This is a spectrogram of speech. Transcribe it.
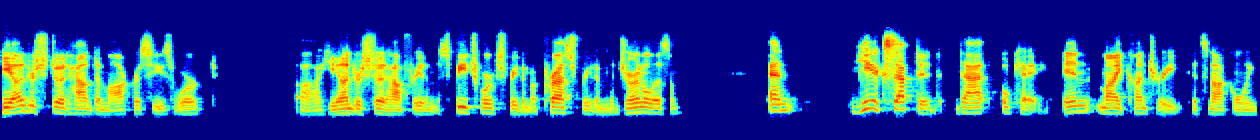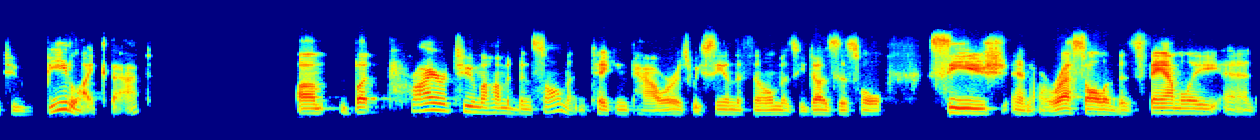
He understood how democracies worked. Uh, he understood how freedom of speech works, freedom of press, freedom of journalism. And he accepted that okay in my country it's not going to be like that um, but prior to Mohammed bin Salman taking power, as we see in the film, as he does this whole siege and arrests all of his family and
